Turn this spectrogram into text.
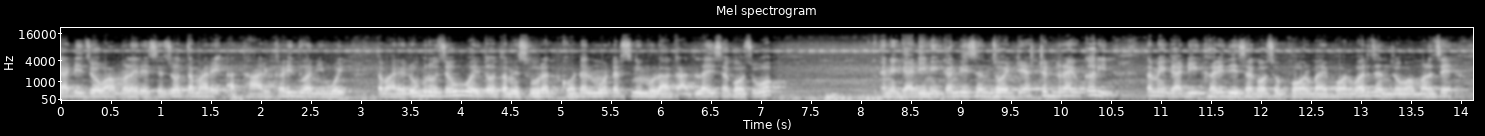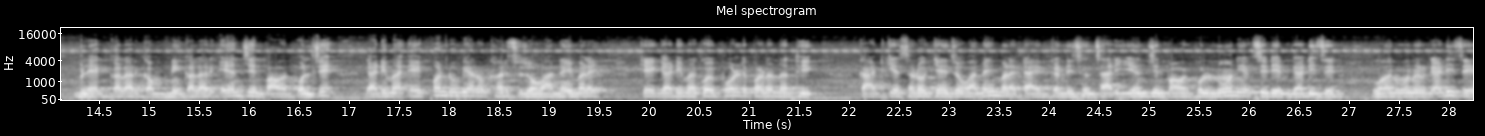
ગાડી જોવા મળી રહેશે જો તમારે આ થાર ખરીદવાની હોય, તમારે રૂબરૂ જવું હોય, તો તમે સુરત ખોડલ મોટર્સની મુલાકાત લઈ શકો છો અને ગાડીની કન્ડિશન જોઈ ટેસ્ટ ડ્રાઈવ કરી તમે ગાડી ખરીદી શકો છો. ફોર બાય ફોર વર્ઝન જોવા મળશે. Black colour company colour engine powerful છે. ગાડીમાં એક પણ રૂપિયાનો ખર્ચ જોવા નહીં મળે. કે ગાડીમાં કોઈ ફોલ્ટ પણ નથી. કાટ કે સડો ક્યાંય જોવા નહીં મળે. ટાયર કન્ડિશન સારી એન્જિન પાવરફુલ નોન એક્સિડેન્ટ ગાડી છે. વન ઓનર ગાડી છે.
